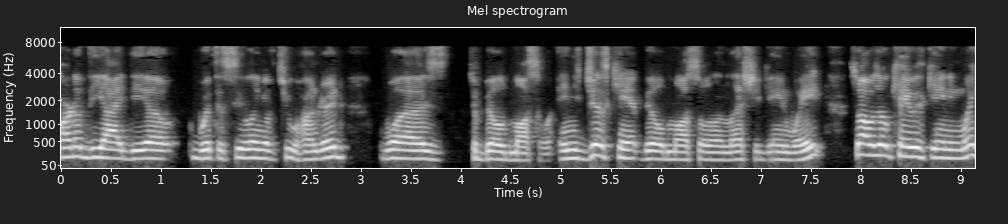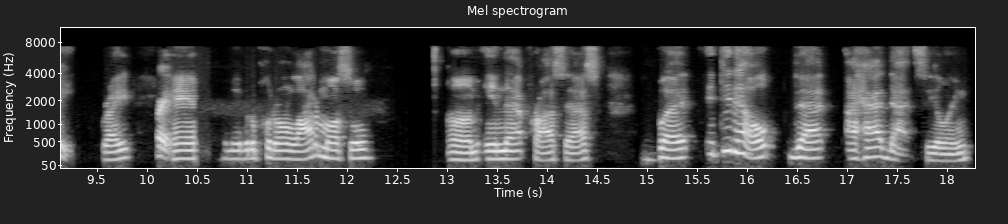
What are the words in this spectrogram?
Part of the idea with the ceiling of 200 was to build muscle, and you just can't build muscle unless you gain weight. So I was okay with gaining weight, right? Right. And been able to put on a lot of muscle um, in that process. But it did help that I had that ceiling.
